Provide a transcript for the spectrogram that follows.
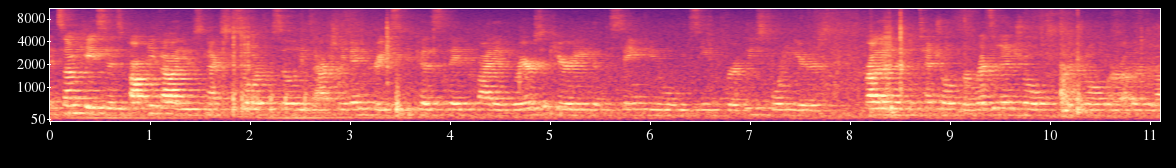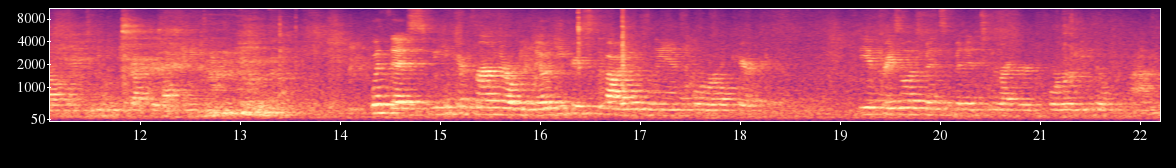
In some cases, property values next to solar facilities actually increased because they provided rare security that the same view will be seen for at least 40 years, rather than potential for residential, commercial, or other development to be constructed at any time. With this, we can confirm there will be no decrease to the value of land or rural character. The appraisal has been submitted to the record for review, um,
